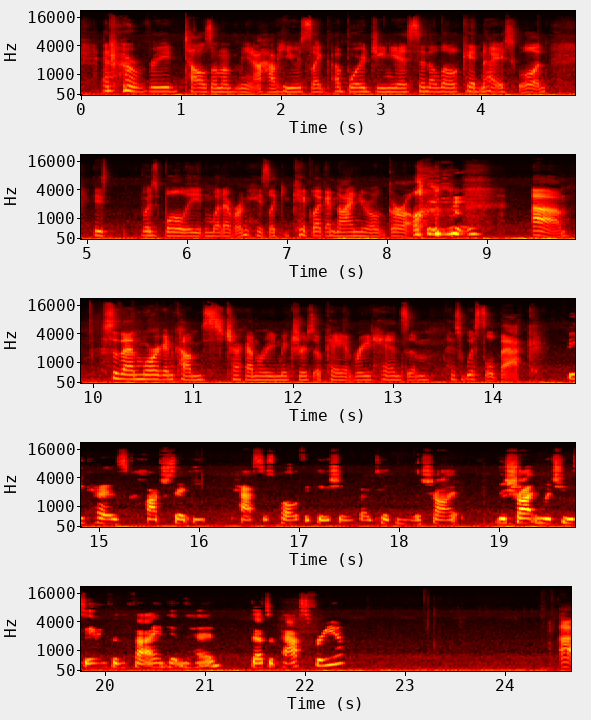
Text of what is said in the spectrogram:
And Reid tells him, you know, how he was like a boy genius and a little kid in high school, and he was bullied and whatever. And he's like, you kick like a nine year old girl. um. So then Morgan comes check on Reid, make sure he's okay, and Reid hands him his whistle back because Hotch said he passed his qualification by taking the shot, the shot in which he was aiming for the thigh and hitting the head. That's a pass for you. I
